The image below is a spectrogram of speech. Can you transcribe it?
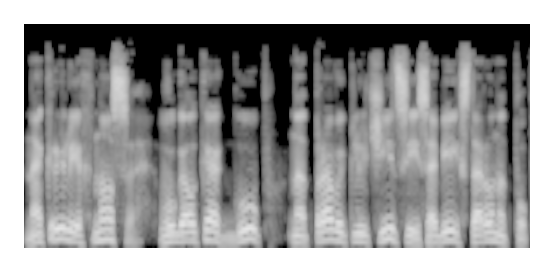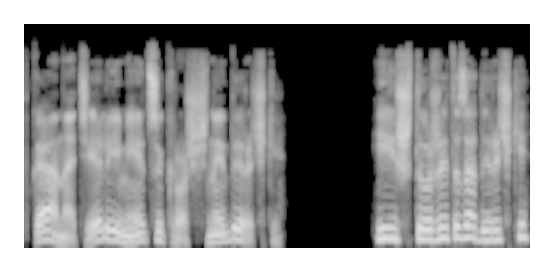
На крыльях носа, в уголках губ, над правой ключицей и с обеих сторон от пупка на теле имеются крошечные дырочки. «И что же это за дырочки?»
